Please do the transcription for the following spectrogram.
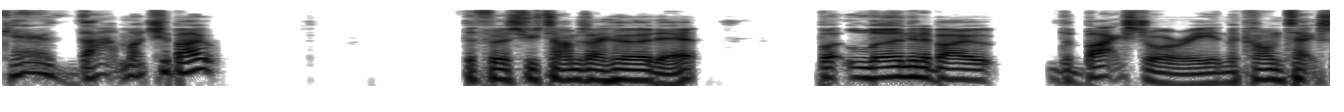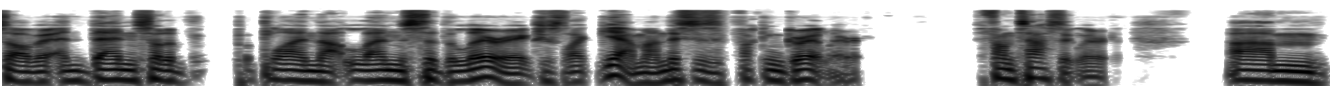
care that much about the first few times I heard it, but learning about the backstory and the context of it, and then sort of applying that lens to the lyrics, it's like, yeah, man, this is a fucking great lyric, fantastic lyric. Um,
